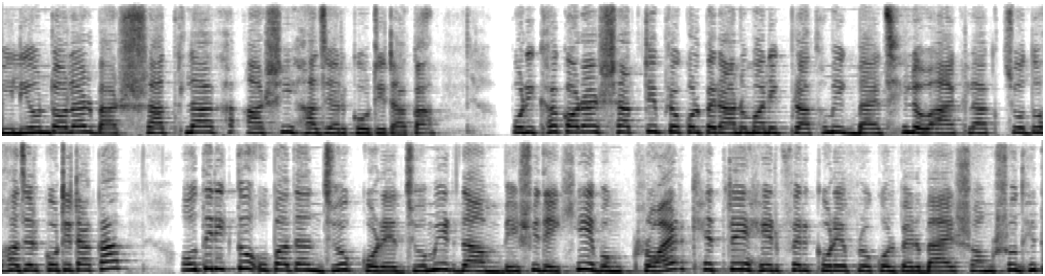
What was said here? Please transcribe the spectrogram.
বিলিয়ন ডলার বা সাত লাখ আশি হাজার কোটি টাকা। পরীক্ষা করার সাতটি প্রকল্পের আনুমানিক প্রাথমিক ব্যয় ছিল এক লাখ চোদ্দ হাজার কোটি টাকা। অতিরিক্ত উপাদান যোগ করে জমির দাম বেশি দেখিয়ে এবং ক্রয়ের ক্ষেত্রে হেরফের করে প্রকল্পের ব্যয় সংশোধিত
